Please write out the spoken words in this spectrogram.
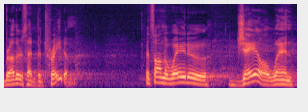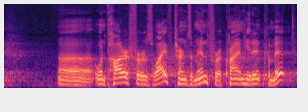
brothers had betrayed him. It's on the way to jail when, uh, when Potiphar's wife turns him in for a crime he didn't commit.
